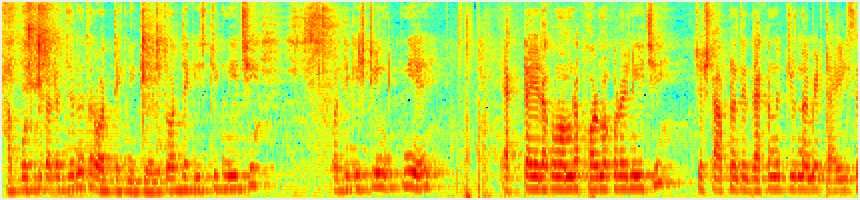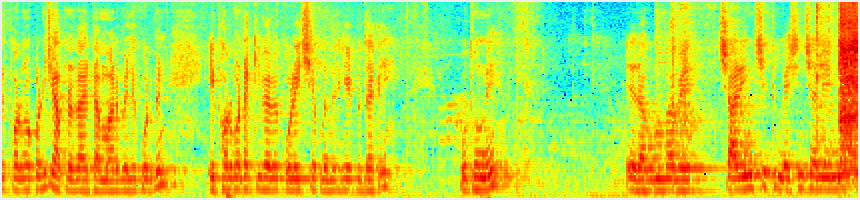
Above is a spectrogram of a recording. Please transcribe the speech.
হাফ বরফি কাটার জন্য তার অর্ধেক নিতে হবে। তো অর্ধেক স্টিক নিয়েছি। অর্ধেক স্টিক নিয়ে একটা এরকম আমরা ফর্মা করে নিয়েছি। জাস্ট আপনাদের দেখানোর জন্য আমি টাইলসের ফর্মা করেছি। আপনারা এটা মার্বেলে করবেন। এই ফর্মাটা কীভাবে করেছি আপনাদেরকে একটু দেখাই। প্রথমে এরকমভাবে চার ইঞ্চি একটু মেশিন চালিয়ে নিয়েছি।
